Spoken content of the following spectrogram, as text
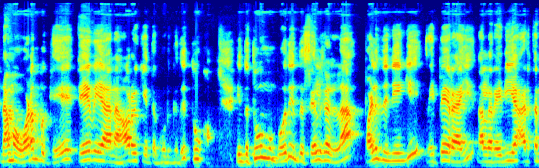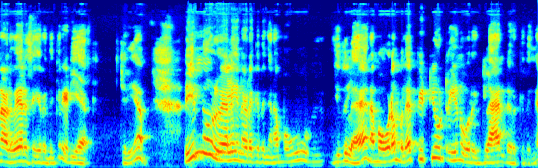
நம்ம உடம்புக்கு தேவையான ஆரோக்கியத்தை கொடுக்குது தூக்கம். இந்த தூங்கும்போது இந்த செல்கள்லாம் பழுது நீங்கி ரிப்பேர் ஆகி நல்லா ரெடியாக அடுத்த நாள் வேலை செய்கிறதுக்கு ரெடியாக இருக்குது சரியா? இன்னொரு வேலையும் நடக்குதுங்க. நம்ம ஊ இதில் நம்ம உடம்புல பிட்யூட்ரின்னு ஒரு கிளாண்ட் இருக்குதுங்க.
